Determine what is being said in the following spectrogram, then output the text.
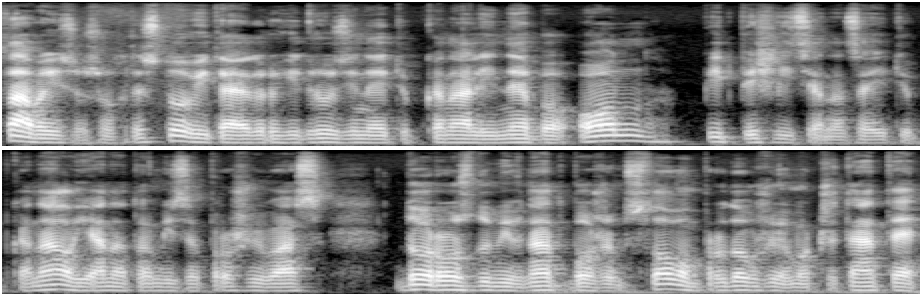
Слава Ісусу Христу! Вітаю, дорогі друзі, на youtube каналі Небо Он. Підпишіться на цей youtube канал. Я натомість запрошую вас до роздумів над Божим Словом. Продовжуємо читати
